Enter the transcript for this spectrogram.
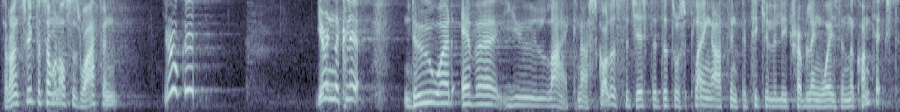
So don't sleep with someone else's wife and you're all good. You're in the clear. Do whatever you like. Now, scholars suggest that this was playing out in particularly troubling ways in the context.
